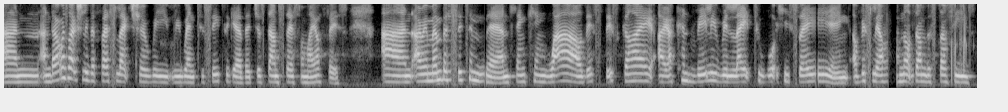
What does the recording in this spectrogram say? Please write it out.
And and that was actually the first lecture we we went to see together just downstairs from my office. And i remember sitting there and thinking wow this this guy I, I can really relate to what he's saying. Obviously i've not done the stuff he's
